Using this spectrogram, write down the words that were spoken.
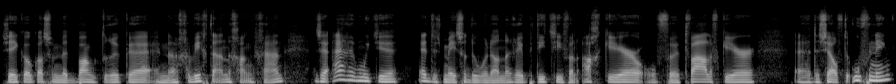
zeker ook als we met bankdrukken en uh, gewichten aan de gang gaan. Hij zei eigenlijk moet je, eh, dus meestal doen we dan een repetitie van acht keer of uh, twaalf keer uh, dezelfde oefening.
